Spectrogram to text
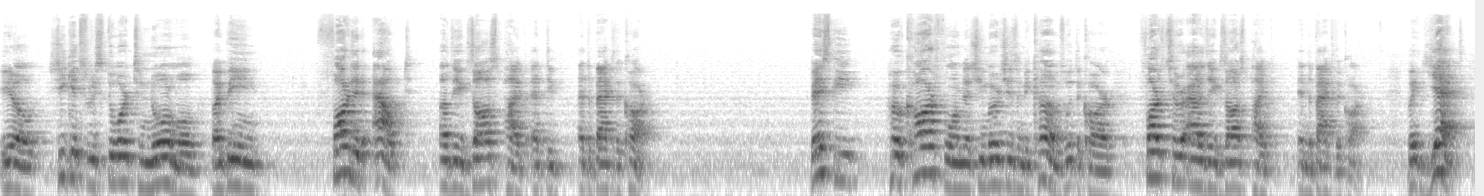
you know, she gets restored to normal by being farted out of the exhaust pipe at the at the back of the car. Basically, her car form that she merges and becomes with the car farts her out of the exhaust pipe in the back of the car. But yet,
